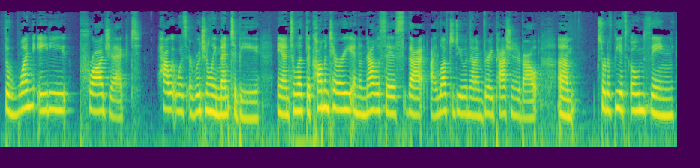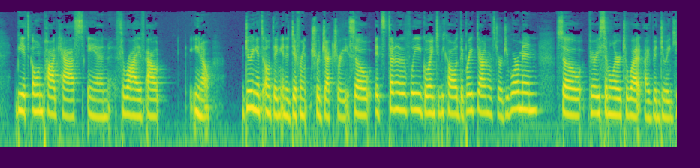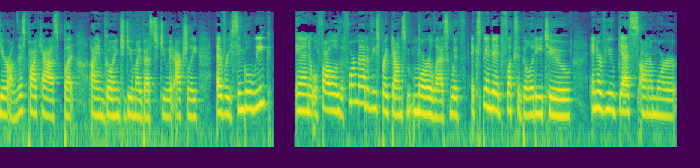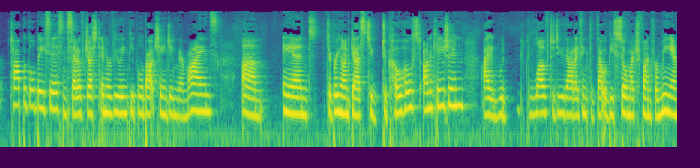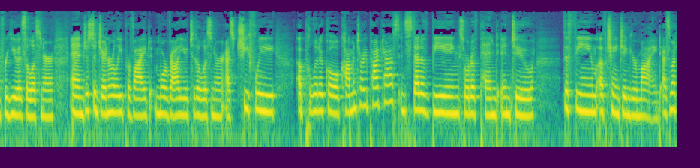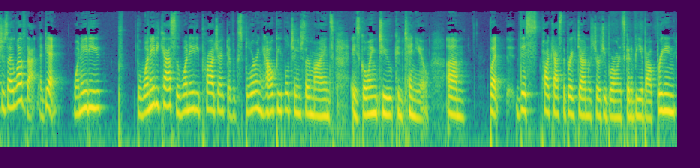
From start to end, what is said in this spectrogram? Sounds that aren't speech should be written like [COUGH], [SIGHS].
the 180 project how it was originally meant to be and to let the commentary and analysis that I love to do and that I'm very passionate about um, sort of be its own thing, be its own podcast, and thrive out, you know, doing its own thing in a different trajectory. So it's tentatively going to be called The Breakdown with Georgi Boorman. So, very similar to what I've been doing here on this podcast, but I am going to do my best to do it actually every single week and it will follow the format of these breakdowns more or less with expanded flexibility to interview guests on a more topical basis instead of just interviewing people about changing their minds um, and to bring on guests to, to co-host on occasion. I would love to do that. I think that that would be so much fun for me and for you as a listener and just to generally provide more value to the listener as chiefly a political commentary podcast instead of being sort of penned into the theme of changing your mind. As much as I love that, again, 180 the 180 cast, the 180 project of exploring how people change their minds is going to continue. Um, but this podcast, The Breakdown with Georgi Boorman, is going to be about bringing,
